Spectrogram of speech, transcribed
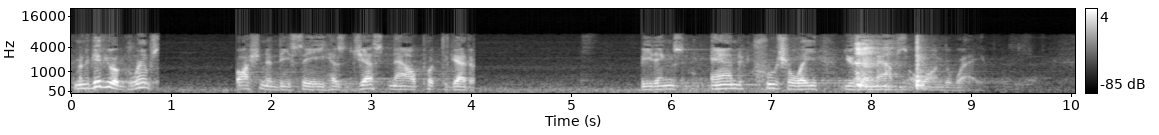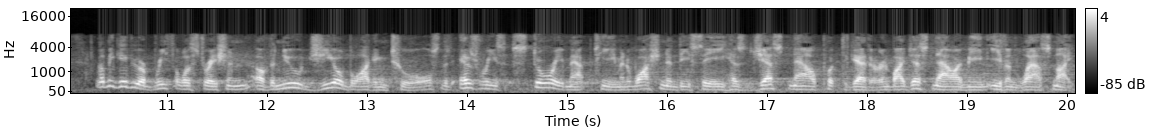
I'm going to give you a glimpse. Washington D.C. has just now put together meetings and, crucially, using maps along the way. Let me give you a brief illustration of the new geoblogging tools that Esri's story map team in Washington, D.C. has just now put together. And by just now, I mean even last night.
